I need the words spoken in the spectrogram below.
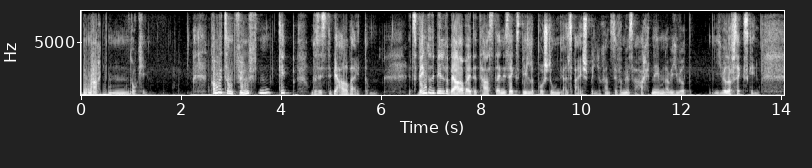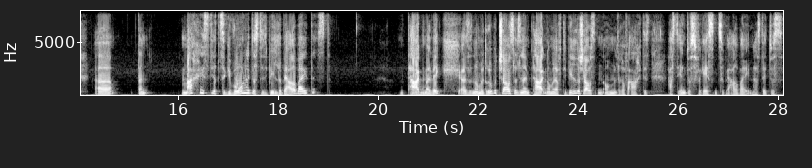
Sinn macht? Hm, okay. Kommen wir zum fünften Tipp und das ist die Bearbeitung. Jetzt, wenn du die Bilder bearbeitet hast, deine sechs Bilder pro Stunde als Beispiel, du kannst ja von mir so acht nehmen, aber ich würde ich würd auf sechs gehen, äh, dann mach es dir zur Gewohnheit, dass du die Bilder bearbeitest, einen Tag mal weg, also nochmal drüber schaust, also in einem Tag nochmal auf die Bilder schaust und nochmal darauf achtest, hast du irgendwas vergessen zu bearbeiten, hast du etwas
